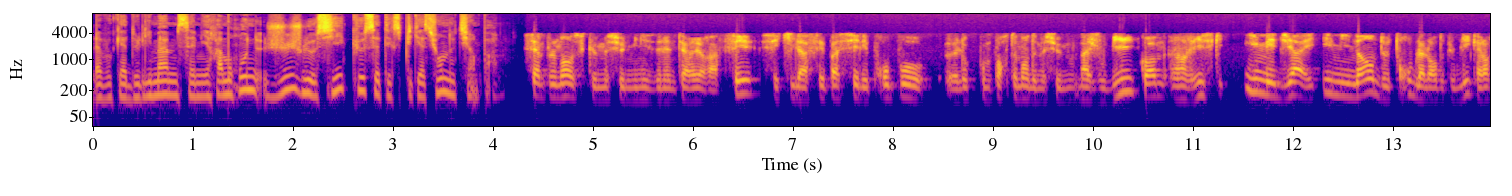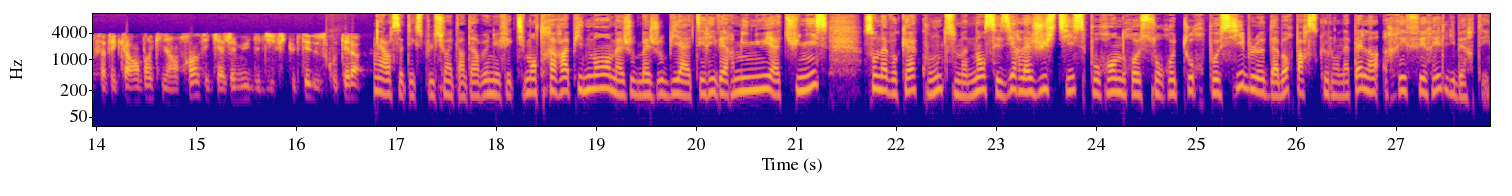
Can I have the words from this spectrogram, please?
L'avocat de l'imam Samir Amroun juge lui aussi que cette explication ne tient pas. Simplement, ce que Monsieur le ministre de l'Intérieur a fait, c'est qu'il a fait passer les propos, euh, le comportement de Monsieur Majoubi comme un risque immédiat et imminent de troubles à l'ordre public, alors que ça fait 40 ans qu'il est en France et qu'il n'y a jamais eu de difficulté de ce côté-là. Alors cette expulsion est intervenue effectivement très rapidement. Majoub Majoubi a atterri vers minuit à Tunis. Son avocat compte maintenant saisir la justice pour rendre son retour possible, d'abord parce que l'on appelle un référé liberté.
